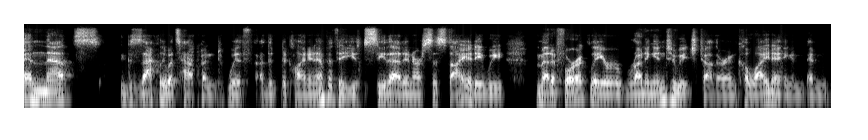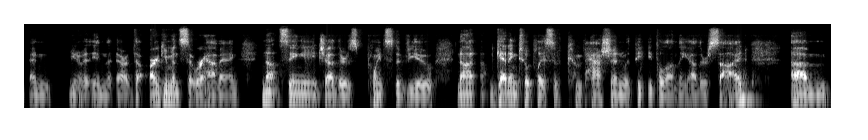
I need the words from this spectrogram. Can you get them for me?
And that's exactly what's happened with the decline in empathy. You see that in our society. We metaphorically are running into each other and colliding and and and you know in the, the, arguments that we're having not seeing each other's points of view not getting to a place of compassion with people on the other side. Um,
